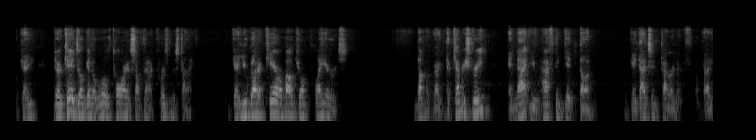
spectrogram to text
Okay, their kids will get a little toy or something at Christmas time. Okay, you got to care about your players. Number right, the chemistry and that you have to get done. Okay, that's imperative. Okay,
